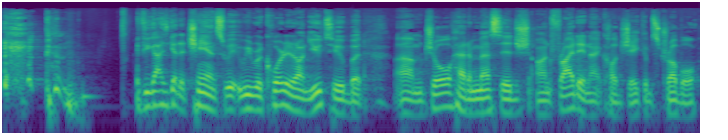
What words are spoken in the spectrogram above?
if you guys get a chance, we, we recorded on YouTube, but um, Joel had a message on Friday night called Jacob's Trouble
